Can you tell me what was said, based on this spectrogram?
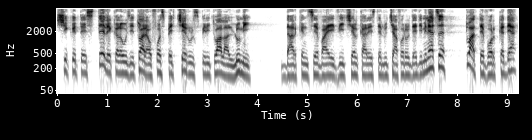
Și câte stele călăuzitoare au fost pe cerul spiritual al lumii, dar când se va evi cel care este luceafărul de dimineață, toate vor cădea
